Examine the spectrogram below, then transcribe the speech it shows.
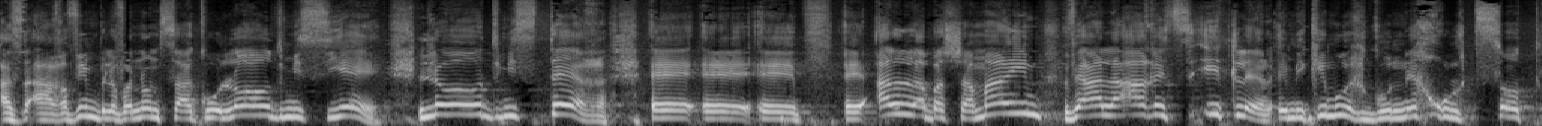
אז הערבים בלבנון צעקו, לא עוד מסיה, לא עוד אה, אה, אה, אה, אללה בשמיים ועל הארץ היטלר. הם הקימו ארגוני חולצות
